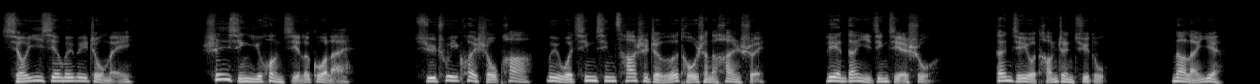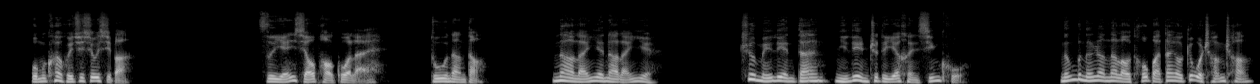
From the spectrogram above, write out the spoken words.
小医仙微微皱眉，身形一晃挤了过来，取出一块手帕为我轻轻擦拭着额头上的汗水。炼丹已经结束。丹姐有唐镇去渡，纳兰叶，我们快回去休息吧。紫妍小跑过来，嘟囔道：“纳兰叶，纳兰叶，这枚炼丹你炼制的也很辛苦，能不能让那老头把丹药给我尝尝？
